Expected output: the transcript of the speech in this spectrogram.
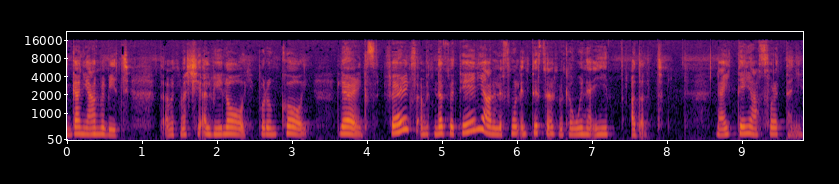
رجعني يا عم بيتي. قامت ماشية alveoli bronchi larynx pharynx قامت نازله تاني على ال small intestine مكونة إيه؟ adult نعيد تاني على الصورة التانية.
